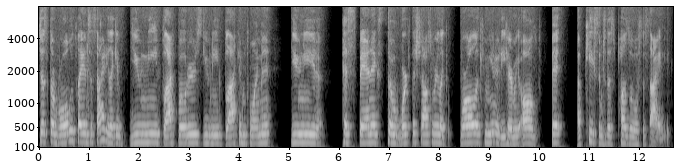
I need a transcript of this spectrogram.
just the role we play in society. Like if you need black voters, you need black employment, you need Hispanics to work the shops where like we're all a community here. and We all fit a piece into this puzzle of society.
